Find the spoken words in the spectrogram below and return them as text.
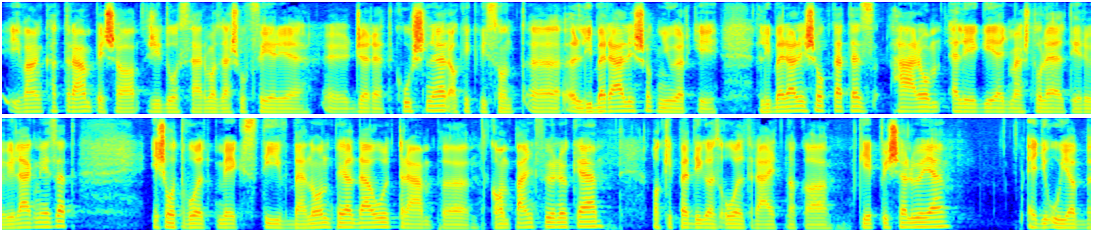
Ivanka Trump, és a zsidó származású férje Jared Kushner, akik viszont liberálisok, New Yorki liberálisok, tehát ez három eléggé egymástól eltérő világnézet, és ott volt még Steve Bannon például, Trump kampányfőnöke, aki pedig az alt-right-nak a képviselője, egy újabb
